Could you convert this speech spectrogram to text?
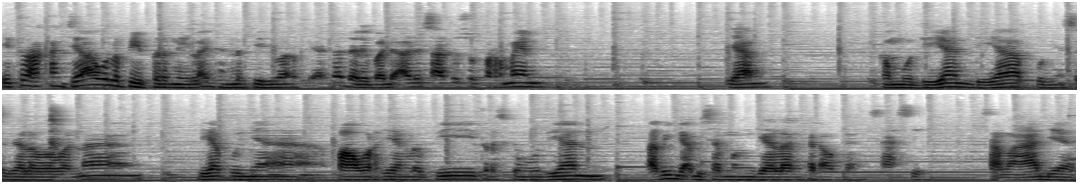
itu akan jauh lebih bernilai dan lebih luar biasa daripada ada satu Superman yang kemudian dia punya segala wewenang, dia punya power yang lebih, terus kemudian tapi nggak bisa menjalankan organisasi, sama aja,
